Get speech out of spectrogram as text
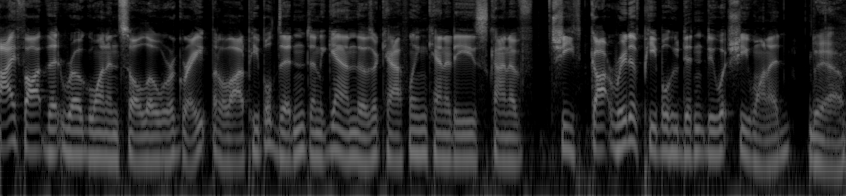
I thought that Rogue One and Solo were great, but a lot of people didn't. And again, those are Kathleen Kennedy's kind of. She got rid of people who didn't do what she wanted. Yeah.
